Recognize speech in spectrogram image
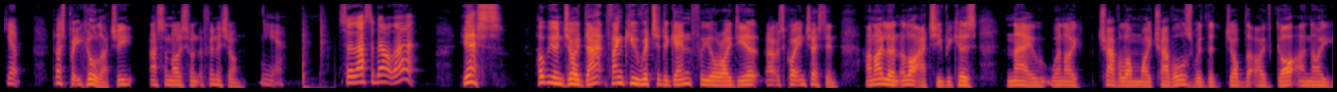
Yep. That's pretty cool, actually. That's a nice one to finish on. Yeah. So that's about that. Yes. Hope you enjoyed that. Thank you, Richard, again for your idea. That was quite interesting. And I learnt a lot, actually, because now when I travel on my travels with the job that I've got and I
